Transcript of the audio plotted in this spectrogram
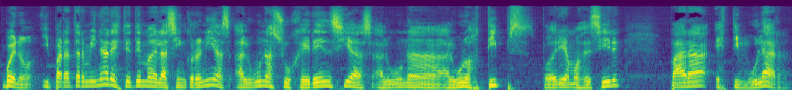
bueno, y para terminar este tema de las sincronías, algunas sugerencias, alguna, algunos tips, podríamos decir, para estimular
